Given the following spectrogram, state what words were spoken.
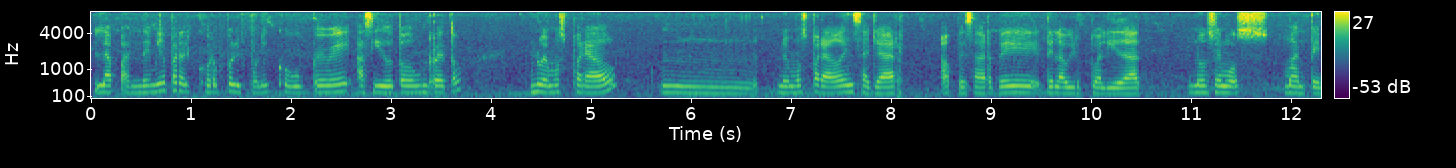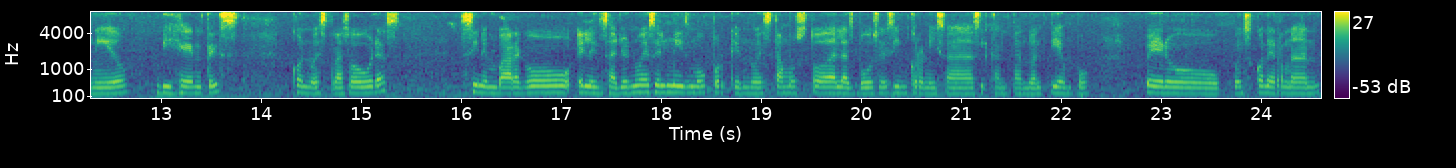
la pandemia para el coro polifónico UPB ha sido todo un reto. No hemos parado, mm, no hemos parado de ensayar a pesar de, de la virtualidad. Nos hemos mantenido vigentes con nuestras obras. Sin embargo, el ensayo no es el mismo porque no estamos todas las voces sincronizadas y cantando al tiempo, pero pues con Hernán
